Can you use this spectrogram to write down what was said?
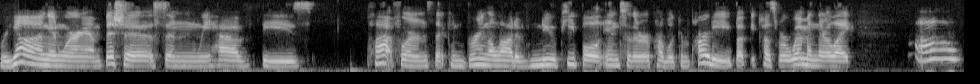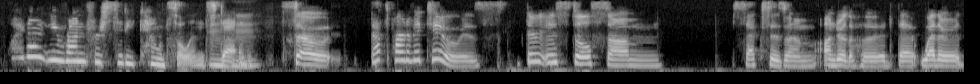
we're young and we're ambitious and we have these platforms that can bring a lot of new people into the Republican Party. But because we're women, they're like, oh, why don't you run for city council instead? Mm-hmm. So that's part of it too, is there is still some sexism under the hood that whether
